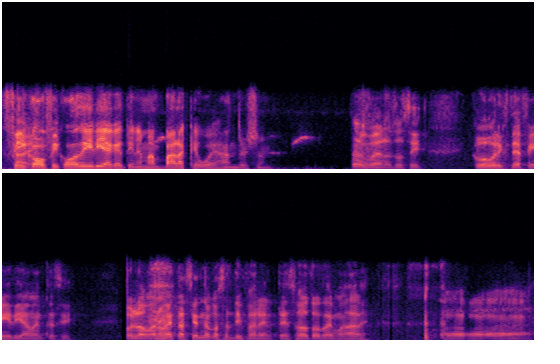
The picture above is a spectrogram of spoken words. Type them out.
Fico, Fico diría que tiene más balas que Wes Anderson. Bueno, eso sí. Kubrick definitivamente sí. Por lo menos está haciendo cosas diferentes. Eso es otro tema, dale. ah,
